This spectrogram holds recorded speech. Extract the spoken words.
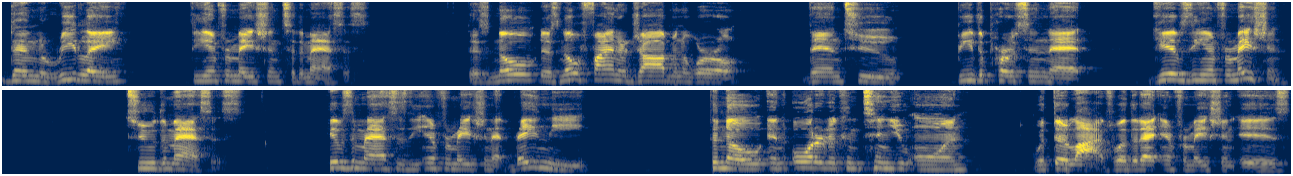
than to relay the information to the masses. There's no there's no finer job in the world than to be the person that gives the information to the masses, gives the masses the information that they need to know in order to continue on with their lives, whether that information is,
